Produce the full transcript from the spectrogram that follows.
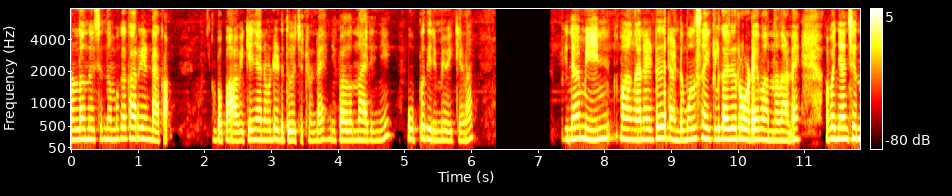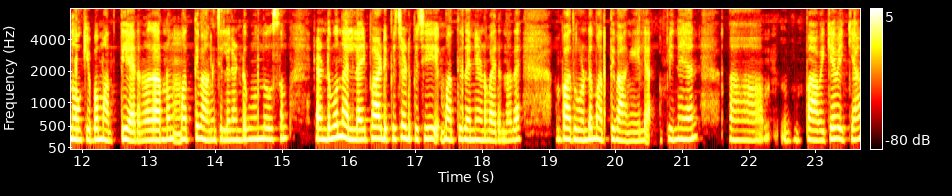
ഉള്ളതെന്ന് വെച്ചാൽ നമുക്ക് കറി ഉണ്ടാക്കാം. അപ്പോൾ പാവയ്ക്ക ഞാനിവിടെ എടുത്തു വെച്ചിട്ടുണ്ട്. ഇനിയിപ്പോൾ അതൊന്ന് അരിഞ്ഞ് ഉപ്പ് തിരുമ്മി വെക്കണം. പിന്നെ മീൻ വാങ്ങാനായിട്ട് രണ്ട് മൂന്ന് സൈക്കിൾക്കാർ റോഡേ വന്നതാണ്. അപ്പോൾ ഞാൻ ചെന്ന് നോക്കിയപ്പോൾ മത്തിയായിരുന്നു. കാരണം മത്തി വാങ്ങിച്ചില്ല. രണ്ട് മൂന്ന് ദിവസം രണ്ട് മൂന്നല്ല ഇപ്പോൾ അടുപ്പിച്ചടുപ്പിച്ച് മത്തി തന്നെയാണ് വരുന്നത്. അപ്പോൾ അതുകൊണ്ട് മത്തി വാങ്ങിയില്ല. പിന്നെ ഞാൻ പാവയ്ക്ക വയ്ക്കാം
